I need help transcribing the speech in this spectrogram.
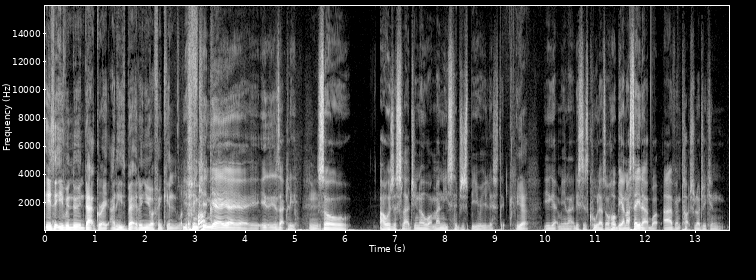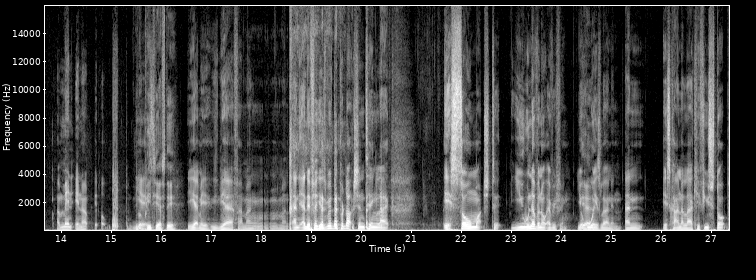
isn't even doing that great, and he's better than you, you're thinking, what You're thinking, fuck? yeah, yeah, yeah, exactly. Mm. So I was just like, "Do you know what, man needs to just be realistic. yeah, You get me? Like this is cool as a hobby, and I say that, but I haven't touched Logic in a minute in a. you got. PTSD. You get me? Yeah, fam, man, man. And and the thing is, with the production thing, like, it's so much to. You will never know everything. You're Yeah. always learning, and it's kind of like if you stop,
